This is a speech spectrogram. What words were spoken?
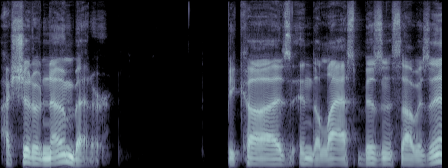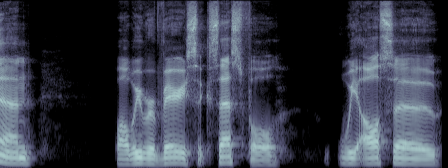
I should have known better because in the last business I was in, while we were very successful, we also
